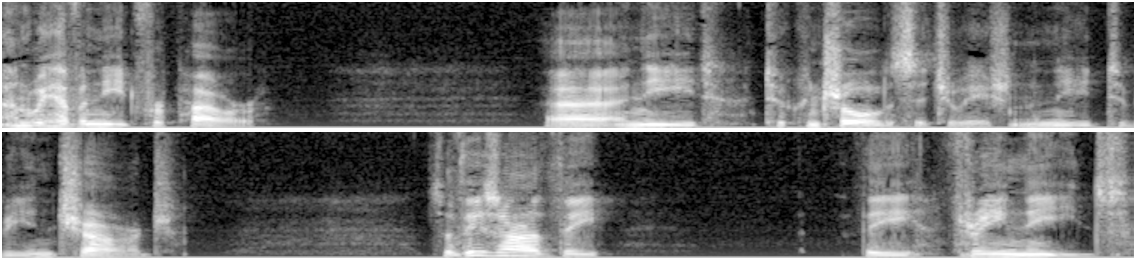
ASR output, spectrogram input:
And we have a need for power, uh, a need to control the situation, a need to be in charge. So these are the the three needs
